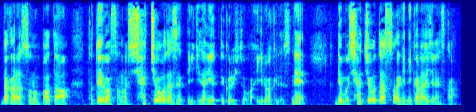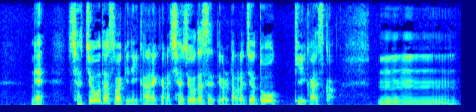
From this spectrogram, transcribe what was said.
だからそのパターン、例えばその社長を出せっていきなり言ってくる人がいるわけですね。でも社長を出すわけにいかないじゃないですか。ね。社長を出すわけにいかないから、社長を出せって言われたら、じゃあどう切り返すか。うーん、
